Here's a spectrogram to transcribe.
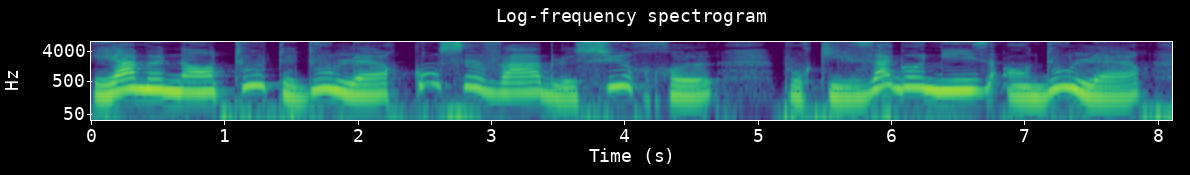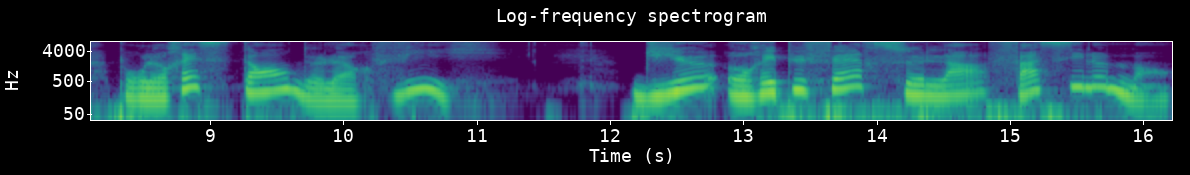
et amenant toute douleur concevable sur eux pour qu'ils agonisent en douleur pour le restant de leur vie. Dieu aurait pu faire cela facilement.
